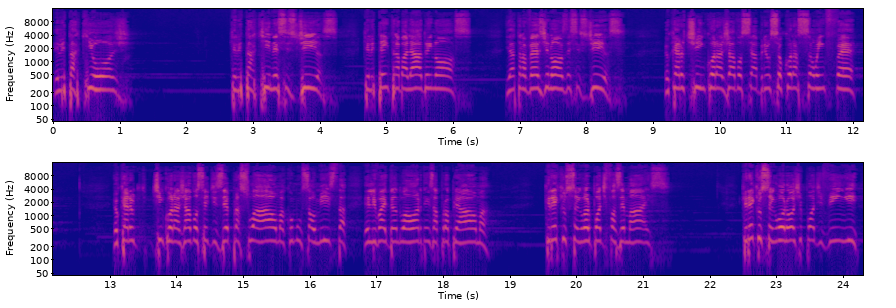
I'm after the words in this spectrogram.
Ele está aqui hoje, que Ele está aqui nesses dias, que Ele tem trabalhado em nós, e através de nós nesses dias, eu quero te encorajar você a abrir o seu coração em fé. Eu quero te encorajar a você dizer para a sua alma, como um salmista, ele vai dando ordens à própria alma. Crê que o Senhor pode fazer mais. Crê que o Senhor hoje pode vir e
